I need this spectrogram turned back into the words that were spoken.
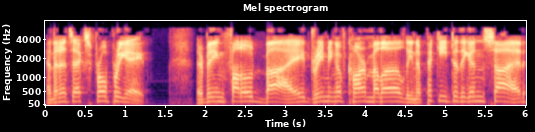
and then it's Expropriate. They're being followed by Dreaming of Carmela, Lena Picky to the inside,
